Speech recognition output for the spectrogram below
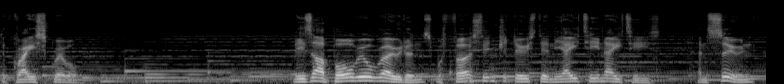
the grey squirrel. These arboreal rodents were first introduced in the 1880s and soon,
